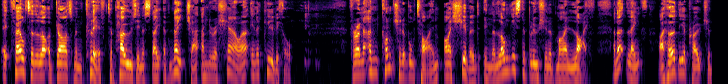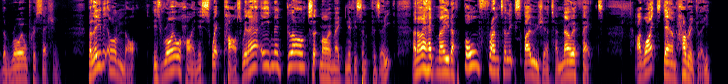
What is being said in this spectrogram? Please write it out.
It fell to the lot of Guardsman Cliff to pose in a state of nature under a shower in a cubicle. For an unconscionable time, I shivered in the longest ablution of my life, and at length I heard the approach of the royal procession. Believe it or not, His Royal Highness swept past without even a glance at my magnificent physique, and I had made a full frontal exposure to no effect. I wiped down hurriedly,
